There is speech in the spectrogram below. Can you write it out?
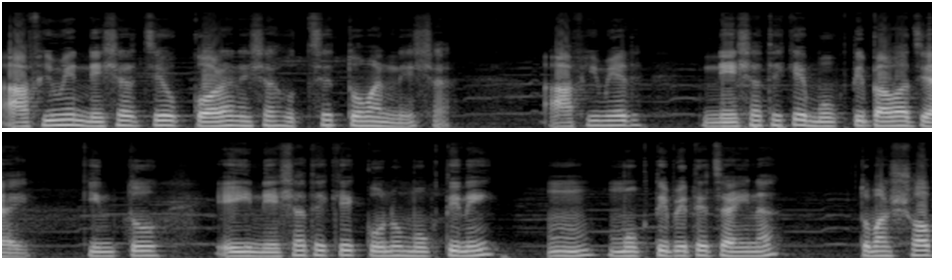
আফিমের নেশার চেয়েও কড়া নেশা হচ্ছে তোমার নেশা। আফিমের নেশা থেকে মুক্তি পাওয়া যায়, কিন্তু এই নেশা থেকে কোনো মুক্তি নেই। মুক্তি পেতে চাই না। তোমার সব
